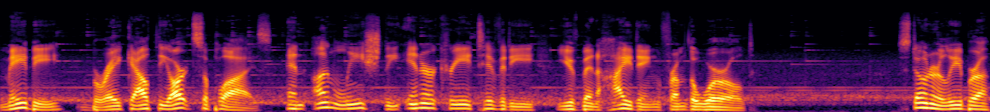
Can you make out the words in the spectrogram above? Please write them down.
Maybe break out the art supplies and unleash the inner creativity you've been hiding from the world. Stoner Libra,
